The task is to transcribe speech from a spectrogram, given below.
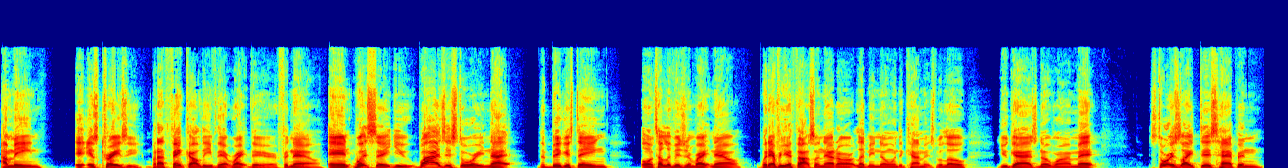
I mean, it's crazy, but I think I'll leave that right there for now. And what say you? Why is this story not the biggest thing on television right now. Whatever your thoughts on that are, let me know in the comments below. You guys know where I'm at. Stories like this happen,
